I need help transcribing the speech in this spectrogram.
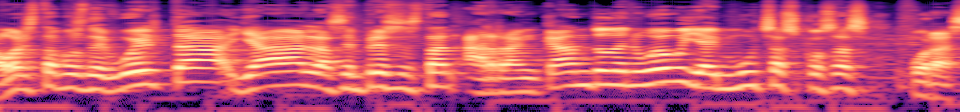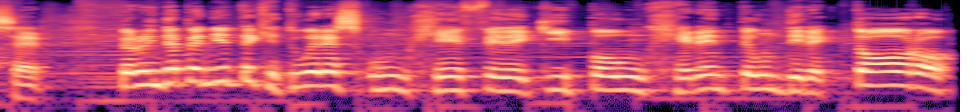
Ahora estamos de vuelta, ya las empresas están arrancando de nuevo y hay muchas cosas por hacer. Pero independiente que tú eres un jefe de equipo, un gerente, un director o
